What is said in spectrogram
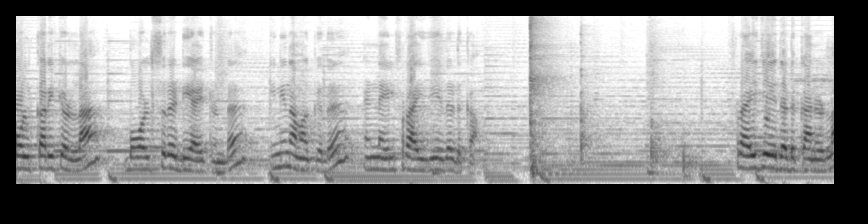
ബോൾ കറിക്കുള്ള ബോൾസ് റെഡി ആയിട്ടുണ്ട്. ഇനി നമുക്കിത് എണ്ണയിൽ ഫ്രൈ ചെയ്തെടുക്കാം. ഫ്രൈ ചെയ്തെടുക്കാനുള്ള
